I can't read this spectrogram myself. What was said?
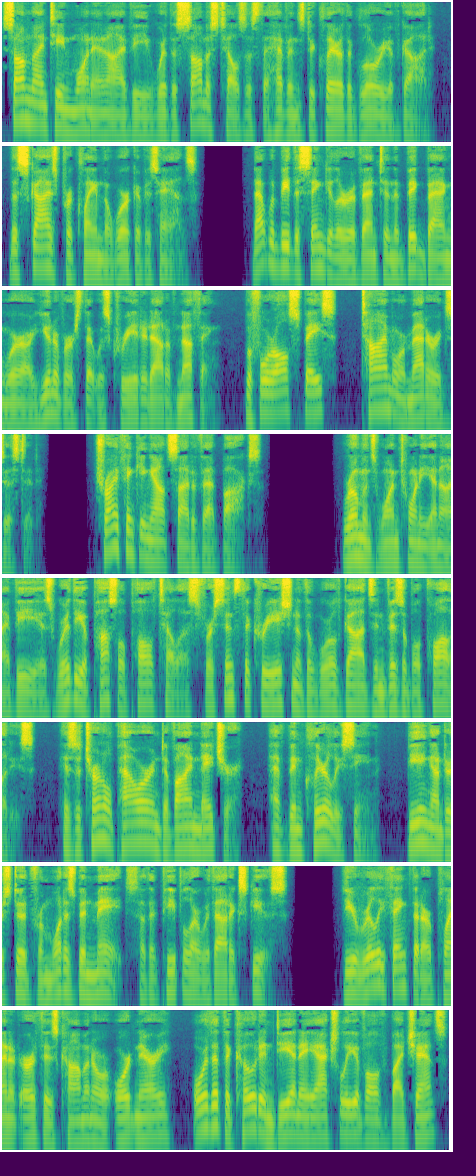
Psalm 19 1 NIV, where the psalmist tells us the heavens declare the glory of God, the skies proclaim the work of his hands. That would be the singular event in the Big Bang where our universe that was created out of nothing, before all space, time, or matter existed. Try thinking outside of that box. Romans 1:20 NIV is where the apostle Paul tell us for since the creation of the world God's invisible qualities, his eternal power and divine nature have been clearly seen, being understood from what has been made so that people are without excuse. Do you really think that our planet Earth is common or ordinary, or that the code in DNA actually evolved by chance?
